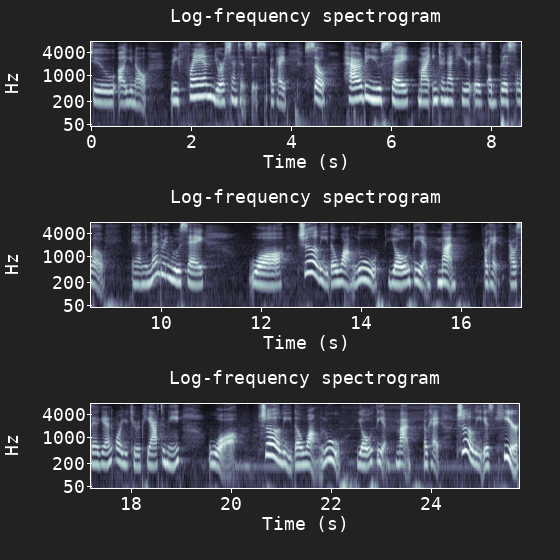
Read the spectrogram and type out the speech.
to, uh, you know, reframe your sentences. Okay, so how do you say my internet here is a bit slow? And in Mandarin, we would say 我这里的网路有点慢。 Okay, I will say again, or you can repeat after me. 我这里的网路 有点慢。Okay, 这里 is here.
